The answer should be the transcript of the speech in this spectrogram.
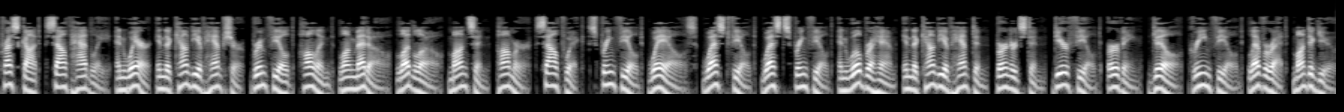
Prescott, South Hadley, and Ware, in the county of Hampshire, Brimfield, Holland, Longmeadow, Ludlow, Monson, Palmer, Southwick, Springfield, Wales, Westfield, West Springfield, and Wilbraham, in the county of Hampton, Bernardston, Deerfield, Erving, Gill, Greenfield, Leverett, Montague,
